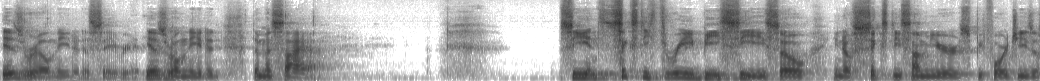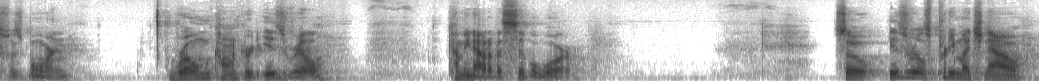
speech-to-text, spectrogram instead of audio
Israel needed a Savior. Israel needed the Messiah. See, in 63 BC, so, you know, 60 some years before Jesus was born, Rome conquered Israel coming out of a civil war. So Israel's pretty much now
